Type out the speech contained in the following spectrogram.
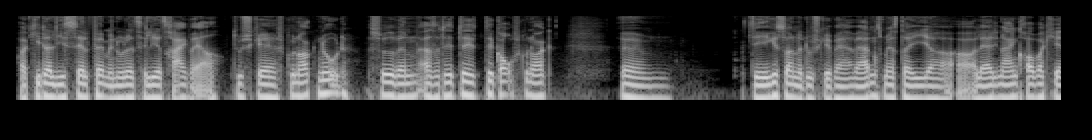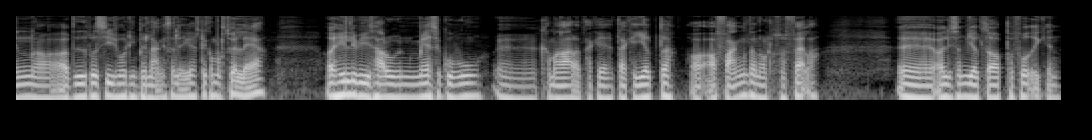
og giv dig lige selv fem minutter til lige at trække vejret. Du skal sgu nok nå det, søde ven. Altså, det, det, det går sgu nok. Øhm, det er ikke sådan, at du skal være verdensmester i at, at lære din egen krop at kende, og, og vide præcis, hvor din balance ligger. Det kommer du til at lære. Og heldigvis har du en masse gode øh, kammerater, der kan, der kan hjælpe dig og, og fange dig, når du så falder. Øh, og ligesom hjælpe dig op på fod igen.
